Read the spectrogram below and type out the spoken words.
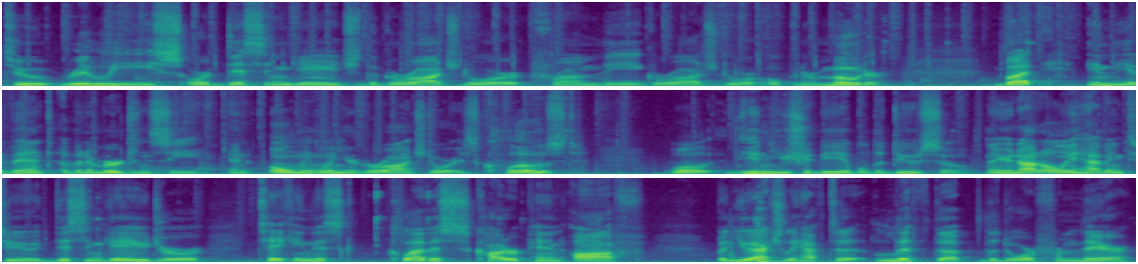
to release or disengage the garage door from the garage door opener motor. But in the event of an emergency, and only when your garage door is closed, well, then you should be able to do so. Now, you're not only having to disengage or taking this clevis cotter pin off, but you actually have to lift up the door from there.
